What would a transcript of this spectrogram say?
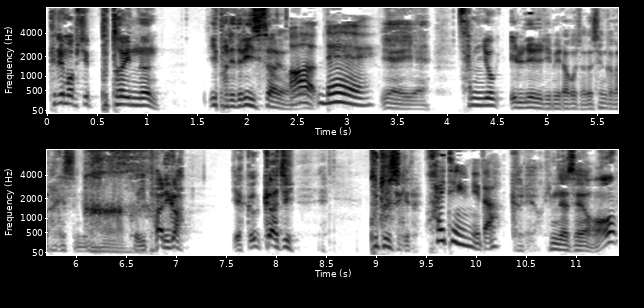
틀림없이 붙어 있는 이파리들이 있어요. 아, 네. 예, 예. 3611님이라고 저는 생각을 하겠습니다. 그 이파리가, 예, 끝까지 예, 붙으시기를. 화이팅입니다. 그래요. 힘내세요.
